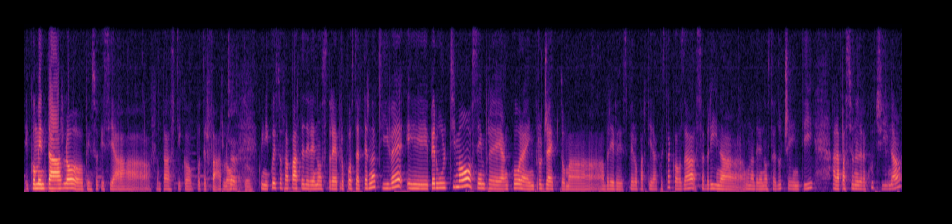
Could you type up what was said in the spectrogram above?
e commentarlo, penso che sia fantastico poter farlo. Certo. Quindi questo fa parte delle nostre proposte alternative e per ultimo, sempre ancora in progetto, ma a breve spero partirà questa cosa, Sabrina, una delle nostre docenti, ha la passione della cucina,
